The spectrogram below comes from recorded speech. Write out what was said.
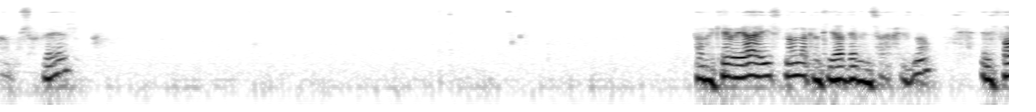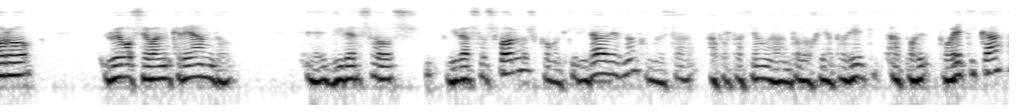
vamos a ver para que veáis ¿no? la cantidad de mensajes. ¿no? El foro luego se van creando eh, diversos, diversos foros con actividades, ¿no? como esta aportación a la antología poética,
